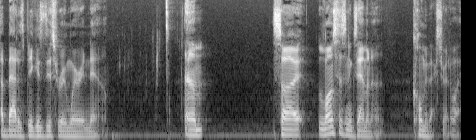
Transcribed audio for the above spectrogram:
about as big as this room we're in now. Um, so Launceston Examiner called me back straight away.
